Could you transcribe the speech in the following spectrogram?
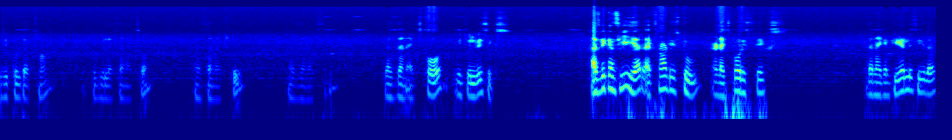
is equal to x0, it will be less than x1, less than x2, less than x3, less than x4, which will be 6. As we can see here, x0 is 2 and x4 is 6. Then I can clearly see that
